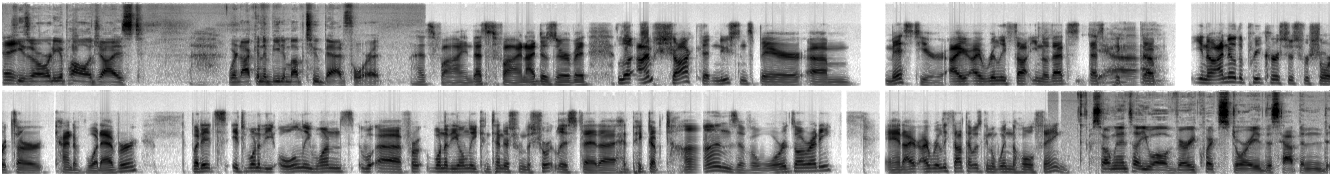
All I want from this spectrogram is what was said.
Hey. He's already apologized. We're not going to beat him up too bad for it. That's fine. That's fine. I deserve it. Look, I'm shocked that Nuisance Bear um, missed here. I, I really thought, you know, that's that's picked up. You know, I know the precursors for shorts are kind of whatever, but it's it's one of the only ones uh, for one of the only contenders from the shortlist that uh, had picked up tons of awards already, and I, I really thought that was going to win the whole thing. So I'm going to tell you all a very quick story. This happened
